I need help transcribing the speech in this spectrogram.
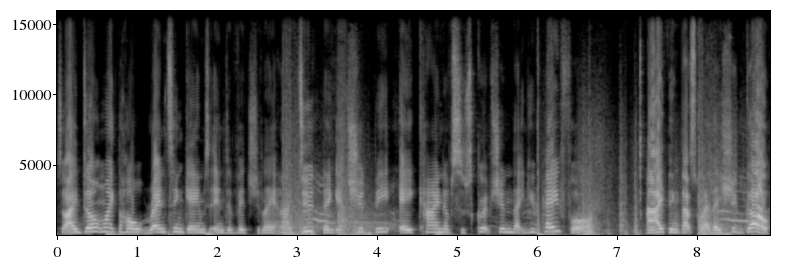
So I don't like the whole renting games individually, and I do think it should be a kind of subscription that you pay for. I think that's where they should go.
